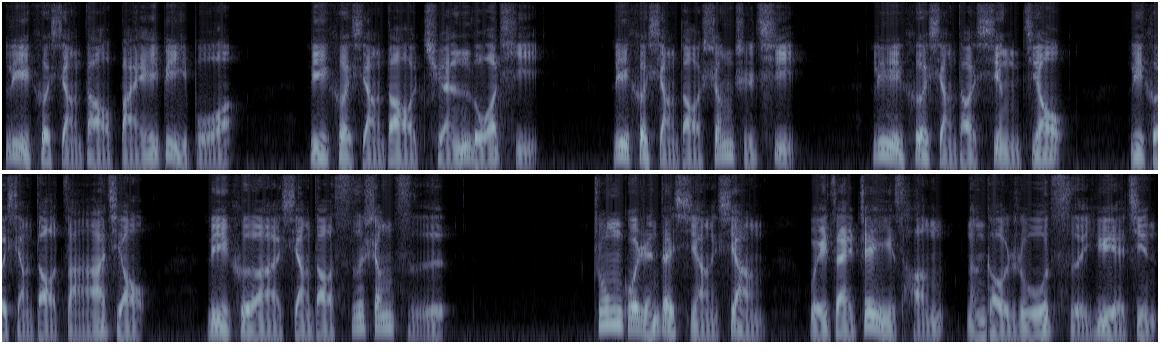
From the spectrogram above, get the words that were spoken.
立刻想到白臂膊，立刻想到全裸体，立刻想到生殖器，立刻想到性交，立刻想到杂交，立刻想到私生子。中国人的想象，围在这一层。能够如此跃进。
